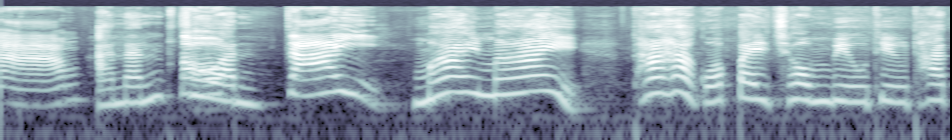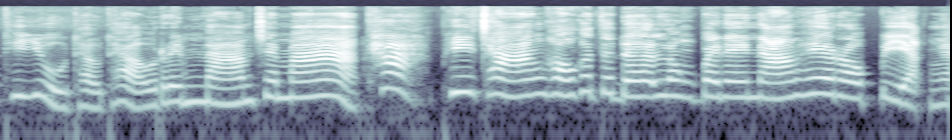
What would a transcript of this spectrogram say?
น้ำอันนั้นตส่วนกใจ ไม่ไม่ถ้าหากว่าไปชมวิวทิวทัศน์ที่อยู่แถวแถวๆริมน้ำใช่ไหมค่ะ พี่ช้างเขาก็จะเดินลงไปในน้ำให้เราเปียกไง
